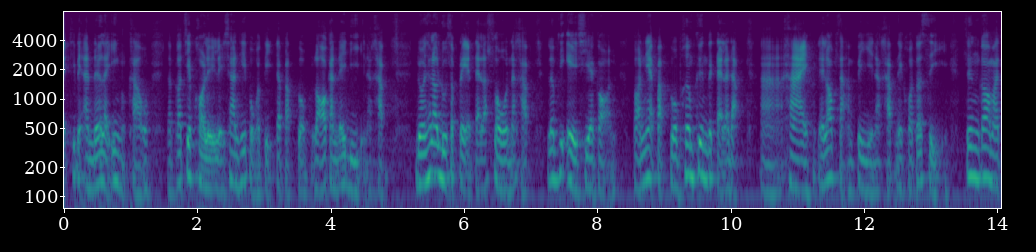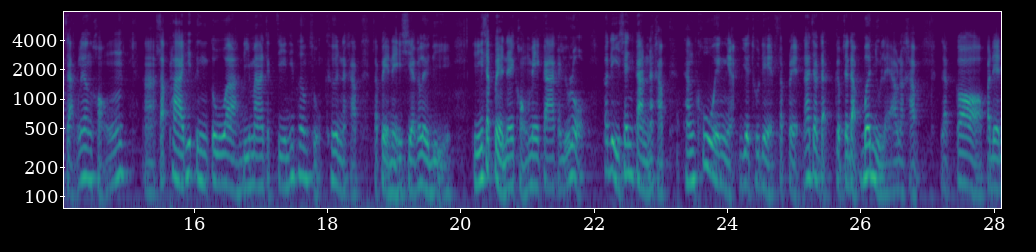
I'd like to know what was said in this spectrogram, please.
ดที่เป็น underlying ของเขา แล้วก็เทียบ correlation ที่ปกติจะปรับตัวล้อกันได้ดีนะครับโดยถ้าเราดู spread แต่ละโซนนะครับ เริ่มที่เอเชียก่อน ตอนนี้ปรับตัวเพิ่มขึ้นไปแต่ระดับ high ในรอบ 3 ปีนะครับใน quarter 4ซึ่งก็มาจากเรื่องของ supply ที่ตึงตัวdemand จากจีนที่เพิ่มสูงขึ้นนะครับ spread ในเอเชียก็เลยดี ทีนี้ spread ในของอเมริกากับยุโรปก็ดีเช่นกันนะครับ ทั้งคู่เองเนี่ย year to date spread น่าจะเกือบจะ double อยู่แล้วนะครับแล้วก็ประเด็น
